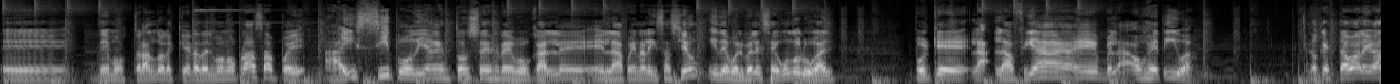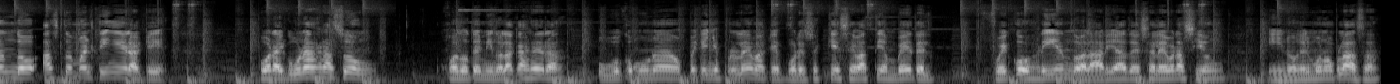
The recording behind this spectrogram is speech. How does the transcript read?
eh, demostrándoles que era del monoplaza, pues ahí sí podían entonces revocarle eh, la penalización y devolverle el segundo lugar. Porque la, FIA es ¿verdad? objetiva. Lo que estaba alegando Aston Martin era que por alguna razón, cuando terminó la carrera, hubo como unos pequeños problemas, que por eso es que Sebastián Vettel fue corriendo al área de celebración y no en el monoplaza.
